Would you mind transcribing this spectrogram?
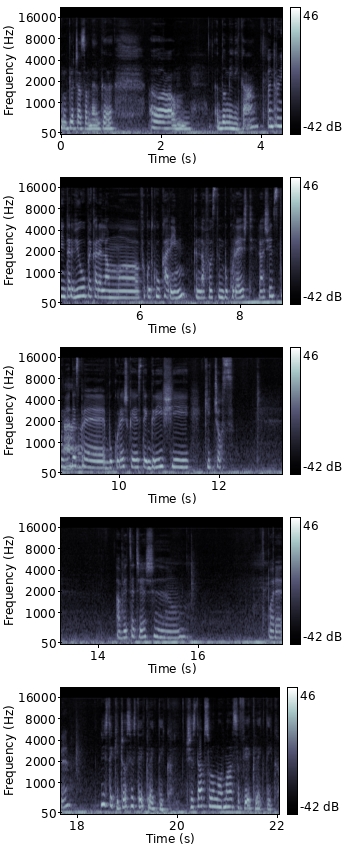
îmi plăcea să merg uh, duminica. Într-un interviu pe care l-am uh, făcut cu Karim, când a fost în București, Rashid spunea a. Ah. despre București că este gri și chicios. Aveți aceeași uh, părere? Nu este chicios, este eclectic. Și este absolut normal să fie eclectic.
